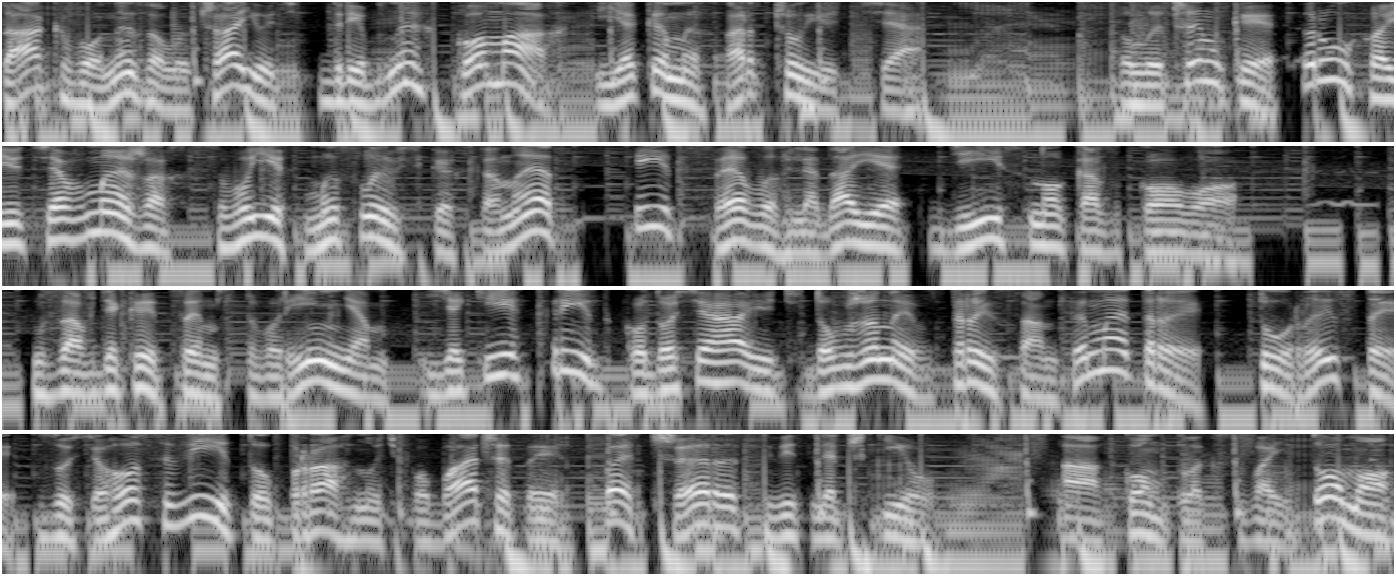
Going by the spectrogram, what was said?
Так вони залучають дрібних комах, якими харчуються. Личинки рухаються в межах своїх мисливських тенет, і це виглядає дійсно казково. Завдяки цим створінням, які рідко досягають довжини в 3 сантиметри, туристи з усього світу прагнуть побачити печери світлячків. А комплекс Вайтомо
